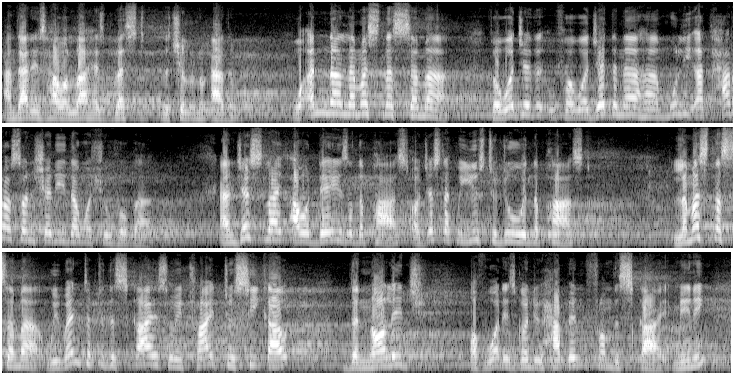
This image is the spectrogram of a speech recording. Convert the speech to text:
And that is how Allah has blessed the children of Adam. وَأَنَّا لَمَسْنَا السَّمَاءَ فوجد فَوَجَدْنَاهَا مُلِئَتْ حَرَسًا شَدِيدًا وَشُهُبًا And just like our days of the past, or just like we used to do in the past, لَمَسْنَا السَّمَاءَ We went up to the sky, so we tried to seek out the knowledge of what is going to happen from the sky. Meaning,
